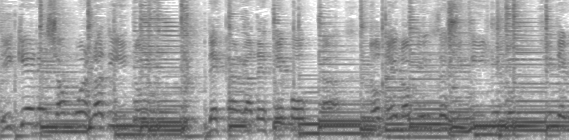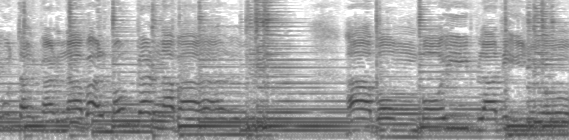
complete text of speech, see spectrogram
y quieres a un buen ratito, descárgate este podcast, no te lo pienses chiquillo. Si te gusta el carnaval, pon carnaval. A bombo y platillo,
